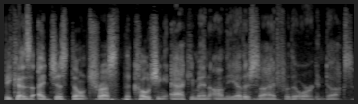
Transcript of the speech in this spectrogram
because I just don't trust the coaching acumen on the other side for the Oregon Ducks.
